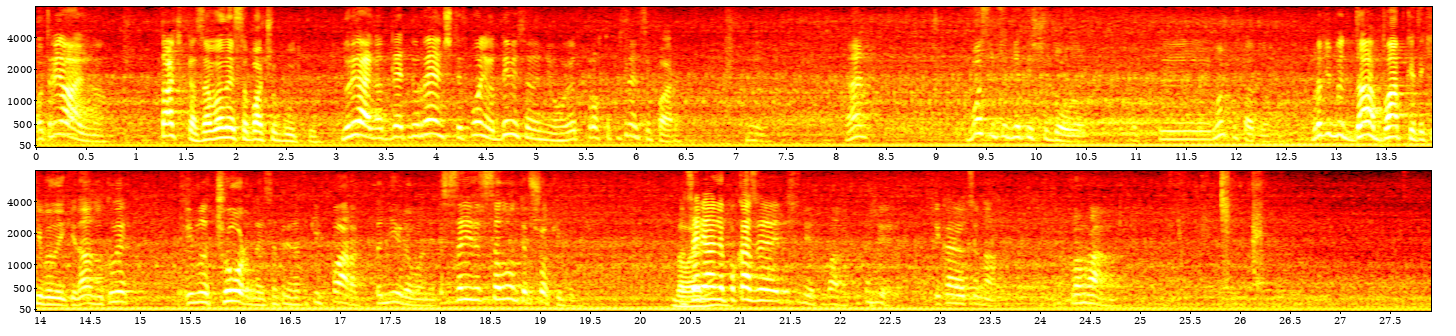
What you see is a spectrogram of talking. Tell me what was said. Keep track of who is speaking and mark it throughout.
Speaker 1: От реально. Тачка завели собачу будку. Ну реально, блядь, ну ренч, ти поняв, дивишся на нього, і от просто посмотри ці фари. А? 82 тисячі доларів. От, е, можеш поставити? Вроді би, да, бабки такі великі, да, ну коли іменно чорний, смотри, на таких фарах, тонірований. Ти залізеш в салон, ти в шокі будеш. Це реально показує, іди сюди, ладно, покажи, яка його ціна. Програма.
